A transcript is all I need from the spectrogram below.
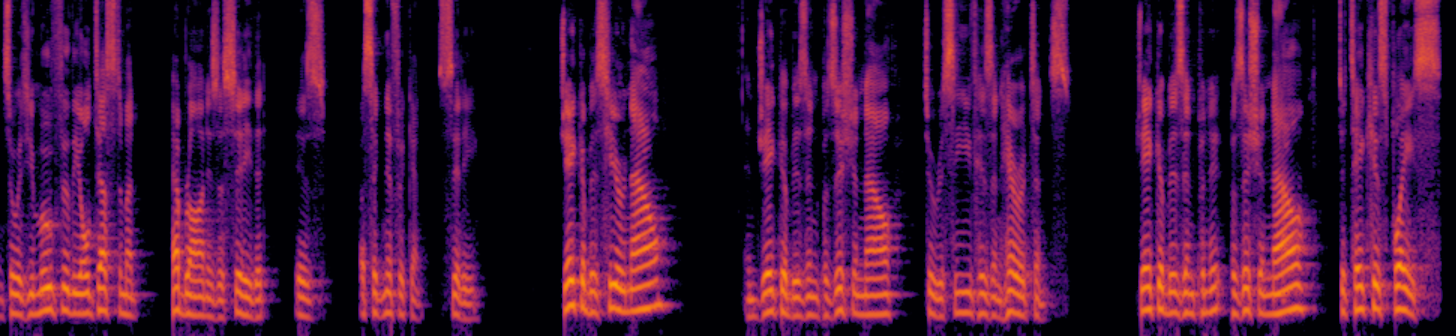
And so as you move through the Old Testament, Hebron is a city that is a significant city. Jacob is here now, and Jacob is in position now to receive his inheritance. Jacob is in position now to take his place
